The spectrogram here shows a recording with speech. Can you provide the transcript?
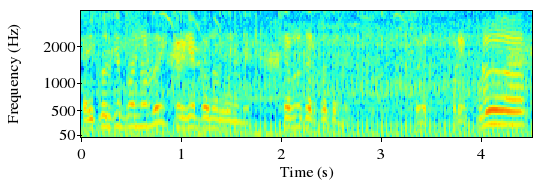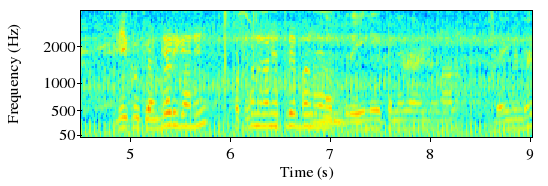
కైకోలకి ఇబ్బంది ఉండదు ఇక్కడికి ఇబ్బంది ఉండదండి శ్రమలు సరిపోతుంది. ఇప్పుడు ఎప్పుడు మీకు గంటేడు కానీ పుట్టకుండా కానీ ఎప్పుడు ఇబ్బంది లేదండి ట్రైన్ అయితే ట్రైన్ అండి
